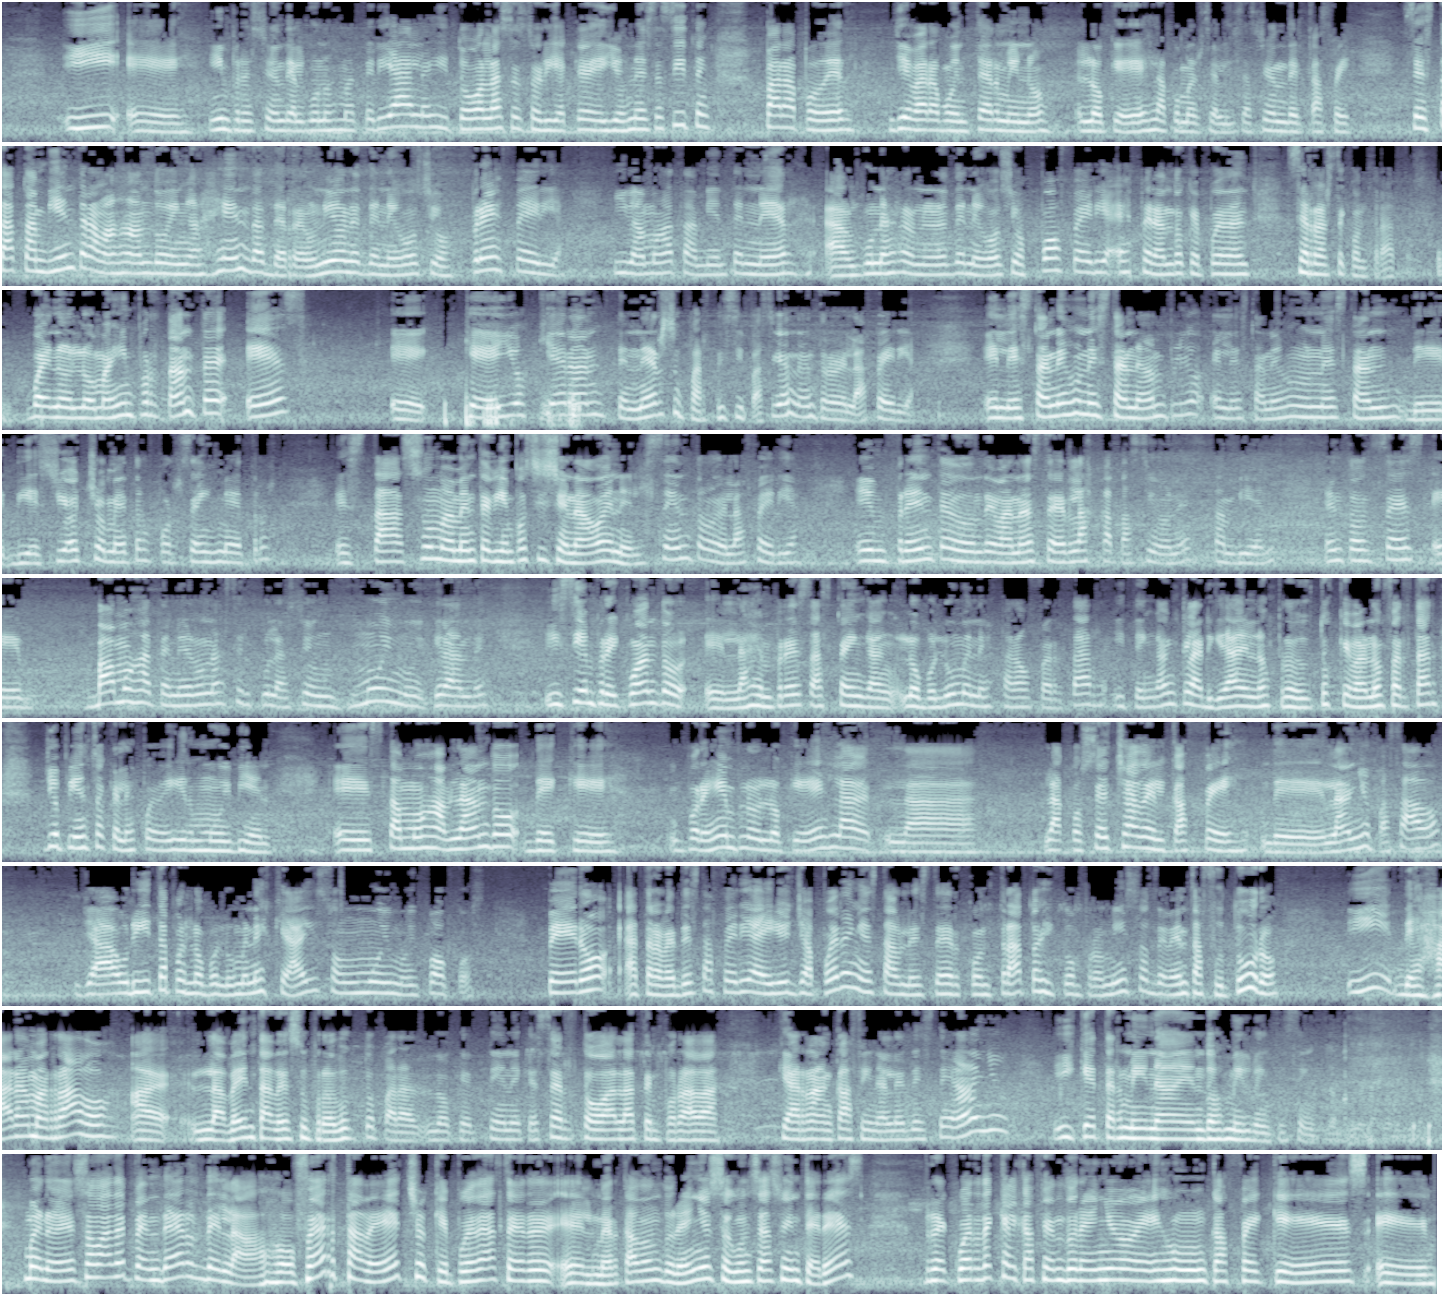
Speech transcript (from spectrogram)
y eh, impresión de algunos materiales y toda la asesoría que ellos necesiten para poder llevar a buen término lo que es la comercialización del café. Se está también trabajando en agendas de reuniones de negocios pre-feria y vamos a también tener algunas reuniones de negocios post-feria esperando que puedan cerrarse contratos. Bueno, lo más importante es eh, que ellos quieran tener su participación dentro de la feria. El stand es un stand amplio, el stand es un stand de 18 metros por 6 metros, está sumamente bien posicionado en el centro de la feria, enfrente de donde van a ser las cataciones también. Entonces eh, vamos a tener una circulación muy, muy grande y siempre y cuando eh, las empresas tengan los volúmenes para ofertar y tengan claridad en los productos que van a ofertar, yo pienso que les puede ir muy bien. Eh, estamos hablando de que por ejemplo, lo que es la, la, cosecha del café del año pasado, ya ahorita pues los volúmenes que hay son muy, muy pocos. Pero a través de esta feria ellos ya pueden establecer contratos y compromisos de venta futuro y dejar amarrado la venta de su producto para lo que tiene que ser toda la temporada que arranca a finales de este año y que termina en 2025. Bueno, eso va a depender de la oferta, de hecho, que puede hacer el mercado hondureño según sea su interés. Recuerde que el café hondureño es un café que es eh,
